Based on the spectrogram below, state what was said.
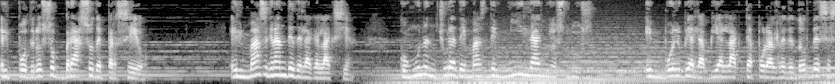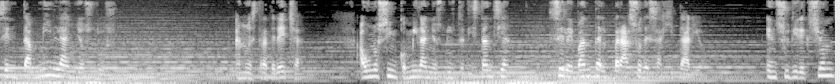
el poderoso brazo de Perseo, el más grande de la galaxia, con una anchura de más de mil años luz, envuelve a la Vía Láctea por alrededor de 60.000 años luz. A nuestra derecha, a unos 5.000 años luz de distancia, se levanta el brazo de Sagitario. En su dirección,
